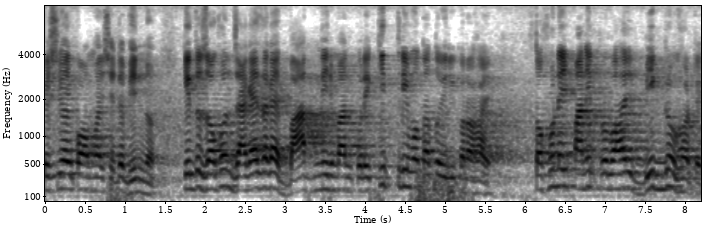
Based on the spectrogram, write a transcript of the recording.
বেশি হয়, কম হয়, সেটা ভিন্ন। কিন্তু যখন জায়গায় জায়গায় বাঁধ নির্মাণ করে কৃত্রিমতা তৈরি করা হয়, তখন এই পানির প্রবাহে বিঘ্ন ঘটে।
